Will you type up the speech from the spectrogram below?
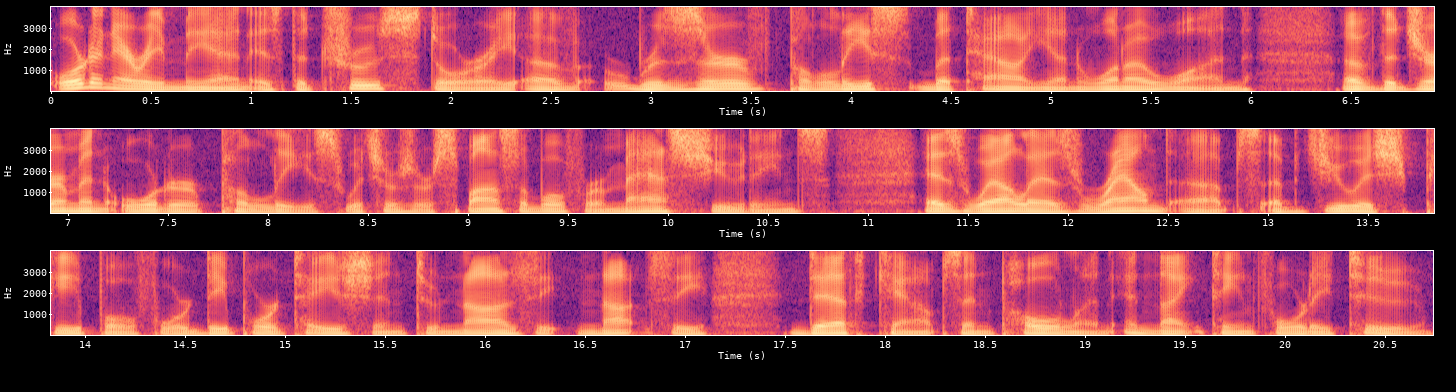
Ordinary Men is the true story of Reserve Police Battalion 101 of the German Order Police, which was responsible for mass shootings as well as roundups of Jewish people for deportation to Nazi, Nazi death camps in Poland in 1942.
